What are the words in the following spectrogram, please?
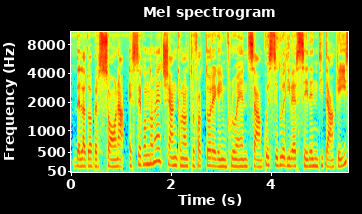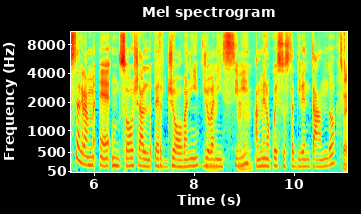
della tua persona e secondo me c'è anche un altro fattore che influenza queste due diverse identità, che Instagram è un social per giovani, giovanissimi, Mhm. almeno questo sta diventando, Sì.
